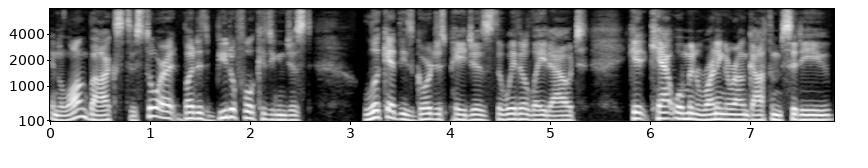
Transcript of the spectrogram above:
in a long box to store it, but it's beautiful because you can just look at these gorgeous pages, the way they're laid out. Get Catwoman running around Gotham City,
